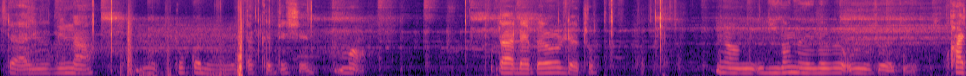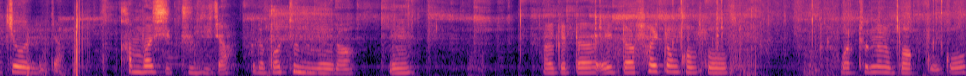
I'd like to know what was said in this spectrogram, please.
자, 유빈아, 이 조건은 일단 그 대신 뭐, 나 레벨 올려줘. 그냥 네가 내 레벨 올려줘야지. 같이 올리자. 한 번씩 죽이자. 그래 버튼 누르라. 응? 알겠다. 일단 설정 걷고 버튼으로 바꾸고.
